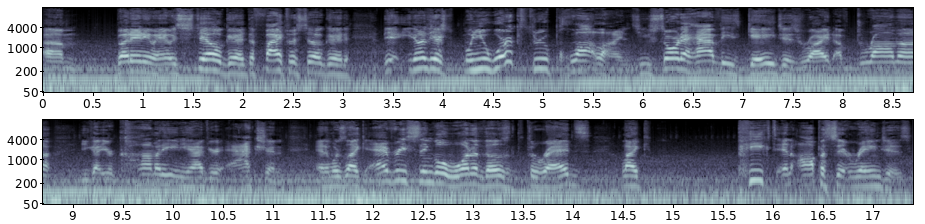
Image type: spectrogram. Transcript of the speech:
Um, but anyway, it was still good. The fights were still good. You know, there's when you work through plot lines, you sort of have these gauges, right? Of drama, you got your comedy, and you have your action. And it was like every single one of those threads, like peaked in opposite ranges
